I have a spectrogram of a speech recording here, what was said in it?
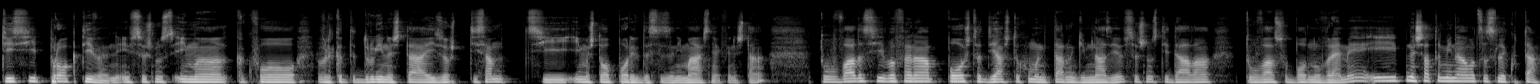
ти си проактивен и всъщност има какво влекат други неща и изобщо ти сам си имаш този порив да се занимаваш с някакви неща, това да си в една по-щадяща хуманитарна гимназия всъщност ти дава това свободно време и нещата минават с лекота.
